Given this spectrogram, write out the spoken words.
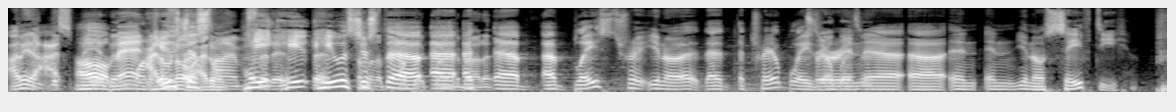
I mean, think I, this may have oh man, one he was just he it- he, he was just a a, a, a, a blaze tra- you know a, a trailblazer in uh, uh in in you know safety.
